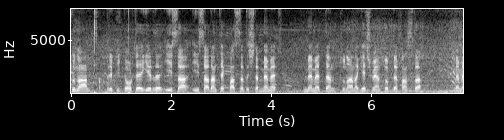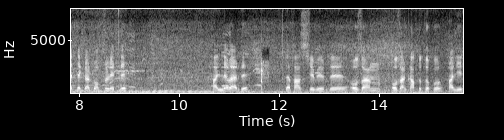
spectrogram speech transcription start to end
Tunağan driplingle ortaya girdi. İsa, İsa'dan tek pasladı işte Mehmet. Mehmet'ten Tunağan'a geçmeyen top defansta. Mehmet tekrar kontrol etti. Halil'e verdi. Defans çevirdi. Ozan Ozan kaptı topu. Halil.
